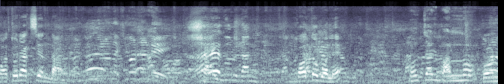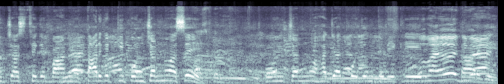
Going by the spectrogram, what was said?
কত রাখছেন দাম? ষাট। কত বলে? পঞ্চাশ বান্ন। পঞ্চাশ থেকে বান্ন। টার্গেট কি পঞ্চান্ন আছে? পঞ্চান্ন হাজার পর্যন্ত বিক্রির টার্গেট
